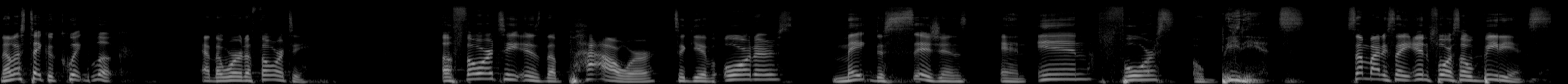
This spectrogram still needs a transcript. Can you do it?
Now let's take a quick look at the word authority. Authority is the power to give orders, make decisions, and enforce obedience. Somebody say, enforce obedience.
